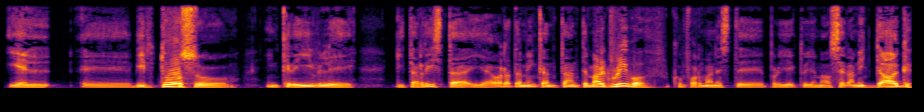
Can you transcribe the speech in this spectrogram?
y el eh, virtuoso, increíble guitarrista y ahora también cantante Mark Ribot conforman este proyecto llamado Ceramic Dog,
